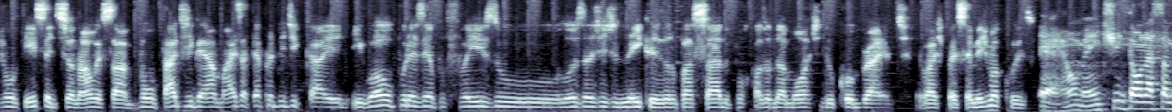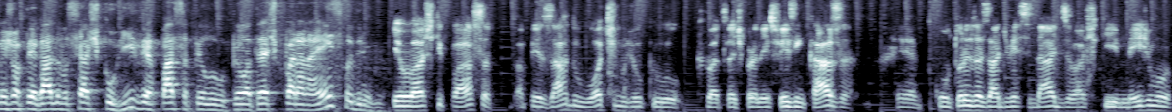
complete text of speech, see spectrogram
vão ter esse adicional, essa vontade de ganhar mais, até para dedicar ele. Igual, por exemplo, fez o Los Angeles Lakers ano passado por causa da morte do Kobe Bryant. Eu acho que vai ser a mesma coisa. É, realmente. Então, nessa mesma pegada, você acha que o River passa pelo, pelo Atlético Paranaense, Rodrigo? Eu acho que passa, apesar do ótimo jogo que o, que o Atlético Paranaense fez em casa, é, com todas as adversidades, eu acho que mesmo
